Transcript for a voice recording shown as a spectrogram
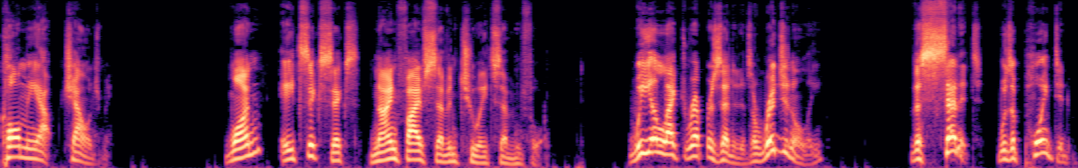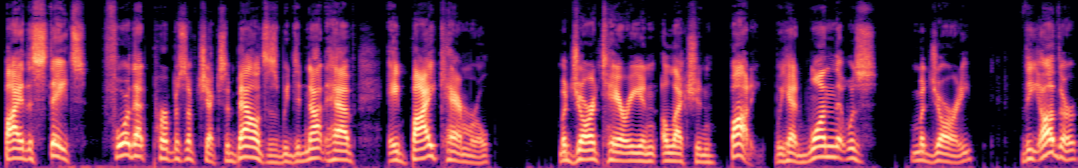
call me out, challenge me. 1 866 957 2874. We elect representatives. Originally, the Senate was appointed by the states for that purpose of checks and balances. We did not have a bicameral majoritarian election body. We had one that was majority, the other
